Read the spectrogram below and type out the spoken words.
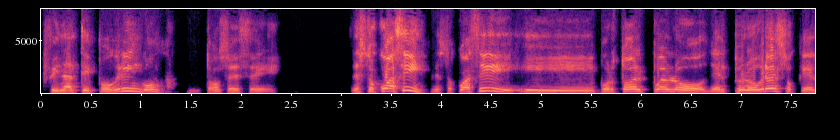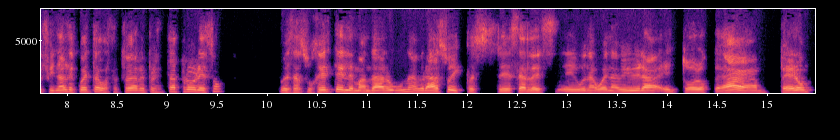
final tipo gringo, entonces eh, les tocó así, les tocó así, y por todo el pueblo del progreso, que al final de cuentas representa representar progreso, pues a su gente le mandaron un abrazo y pues desearles eh, una buena vibra en todo lo que hagan, pero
